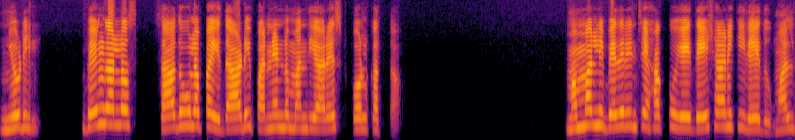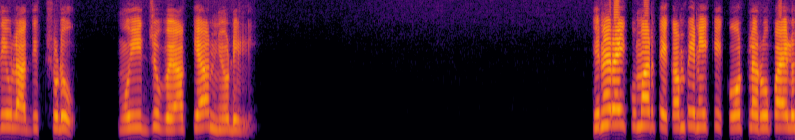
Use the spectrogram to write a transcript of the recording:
న్యూఢిల్లీ. బెంగాల్లో సాధువులపై దాడి పన్నెండు మంది అరెస్ట్ కోల్కత్తా. మమ్మల్ని బెదిరించే హక్కు ఏ దేశానికి లేదు మల్దీవుల అధ్యక్షుడు ముయిజ్జు వ్యాఖ్య న్యూఢిల్లీ. కినరై కుమార్తె కంపెనీకి కోట్ల రూపాయలు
